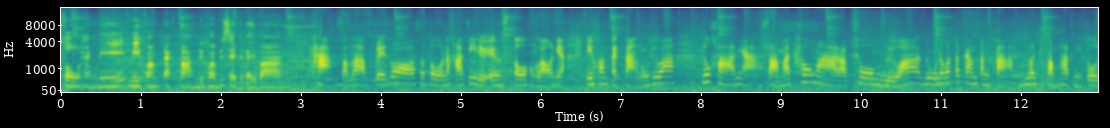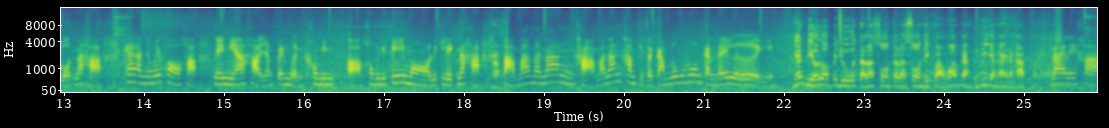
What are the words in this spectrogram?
โซแห่งนี้มีความแตกต่างมีความพิเศษอย่างไรบ้าง ค่ะสำหรับ Great Wall Store นะคะ GWM Store ของเราเนี่ยมีความแตกต่างตรงที่ว่าลูกค้าเนี่ยสามารถเข้ามารับชม หรือว่าดูนวัตกรรมต่างๆ มาสัมผัสถึงตัวรถนะคะ แค่นั้นยังไม่พอค่ะ ในเนี้ยค่ะยังเป็นเหมือนคอมมูนิตี้มอลเล็กๆนะคะ ครับ สามารถมานั่งค่ะมานั่งทำกิจกรรมร่วมๆกันได้เลย งั้นเดี๋ยวเราไปดูแต่ละโซนแต่ละโซนดีกว่าว่าแบ่งพื้นที่ยังไงนะครับ ได้เลยค่ะ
